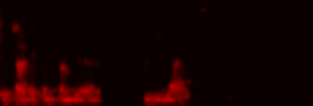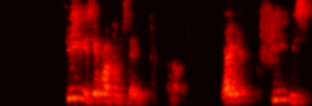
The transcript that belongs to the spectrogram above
which are different from the BI? Phi is the quantum state, uh, right? Phi is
